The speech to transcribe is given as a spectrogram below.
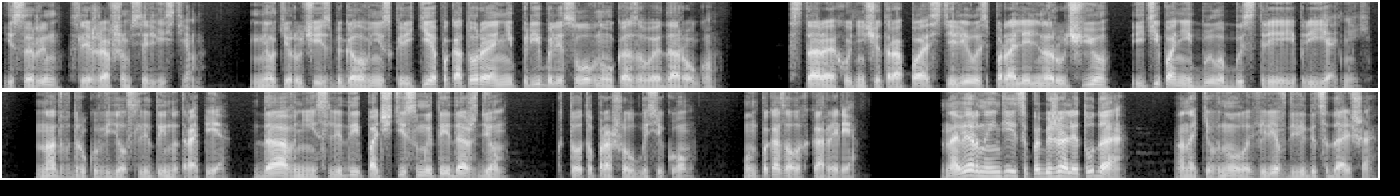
и сырым, слежавшимся листьям. Мелкий ручей сбегал вниз к реке, по которой они прибыли, словно указывая дорогу. Старая охотничья тропа стелилась параллельно ручью, Идти по ней было быстрее и приятней. Над вдруг увидел следы на тропе. Давние следы, почти смытые дождем. Кто-то прошел босиком. Он показал их Каррере. «Наверное, индейцы побежали туда!» Она кивнула, велев двигаться дальше.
